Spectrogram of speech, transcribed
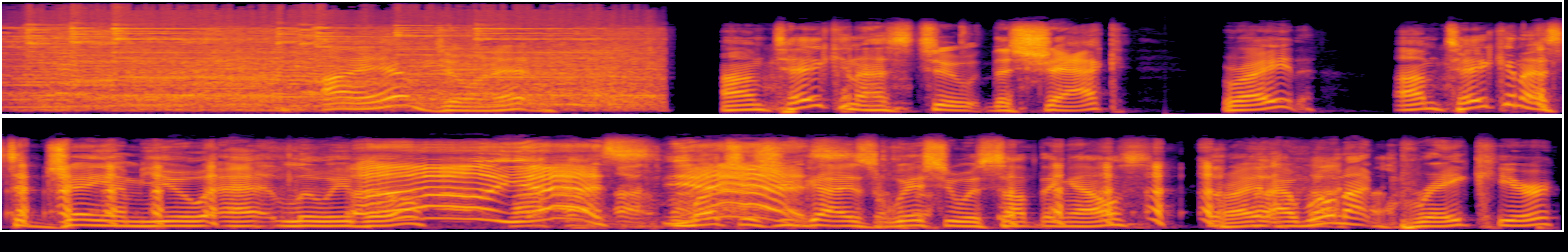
I am doing it. I'm taking us to the shack, right? I'm taking us to JMU at Louisville. Oh yes, much as you guys wish it was something else, right? I will not break here.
